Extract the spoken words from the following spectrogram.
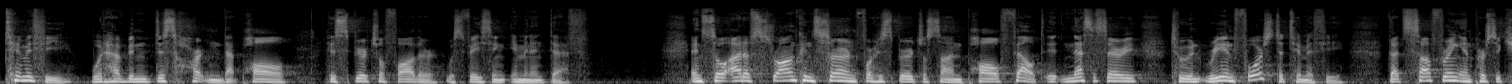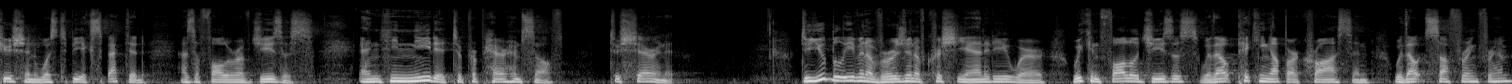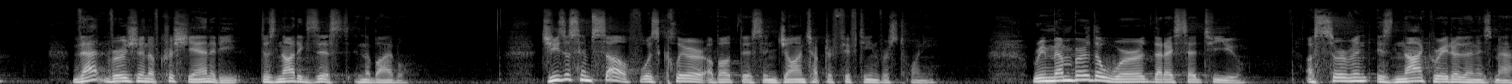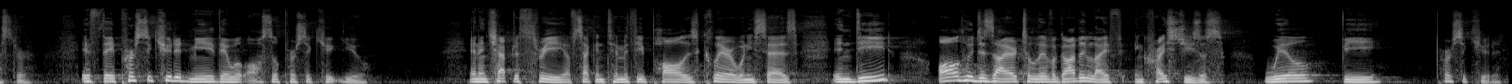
Timothy would have been disheartened that Paul, his spiritual father, was facing imminent death. And so, out of strong concern for his spiritual son, Paul felt it necessary to reinforce to Timothy that suffering and persecution was to be expected as a follower of Jesus, and he needed to prepare himself to share in it. Do you believe in a version of Christianity where we can follow Jesus without picking up our cross and without suffering for him? That version of Christianity does not exist in the Bible. Jesus himself was clear about this in John chapter 15 verse 20. Remember the word that I said to you. A servant is not greater than his master. If they persecuted me, they will also persecute you. And in chapter 3 of 2 Timothy, Paul is clear when he says, Indeed, all who desire to live a godly life in Christ Jesus will be persecuted.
